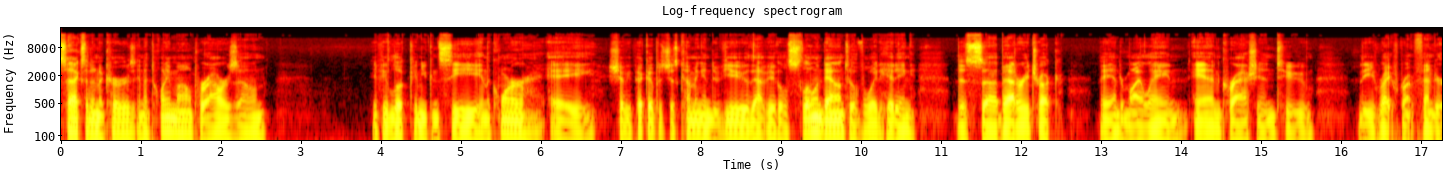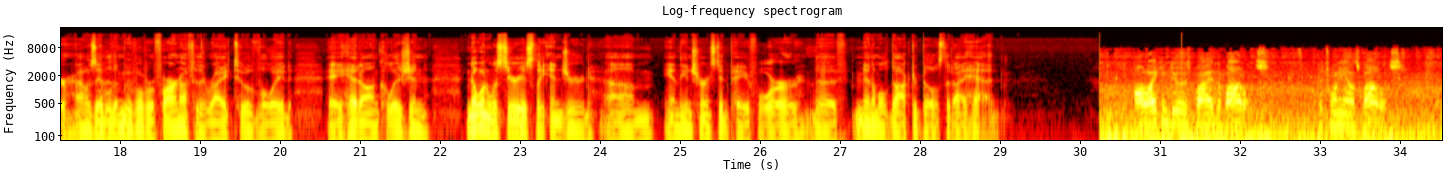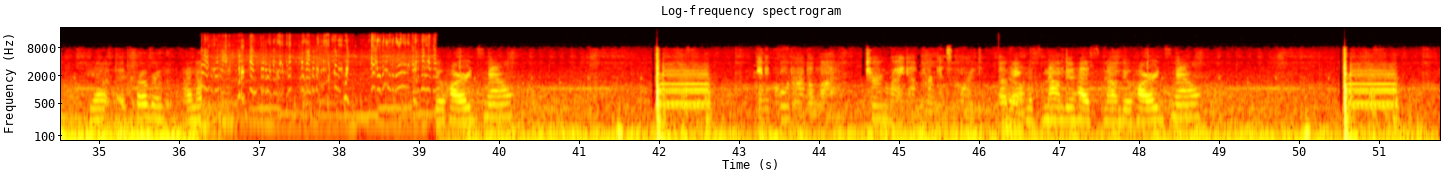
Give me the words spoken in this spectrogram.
This accident occurs in a 20 mile per hour zone. If you look and you can see in the corner, a Chevy pickup is just coming into view. That vehicle is slowing down to avoid hitting this uh, battery truck. They enter my lane and crash into the right front fender. I was able to move over far enough to the right to avoid a head on collision. No one was seriously injured, um, and the insurance did pay for the minimal doctor bills that I had. All I can do is buy the bottles, the 20 ounce bottles. Yeah, at Kroger, I know. Do hards now. In a quarter of a mile, turn right on Perkins Court. Okay, Yeah. because Mountain Dew has Mountain Dew hards now.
